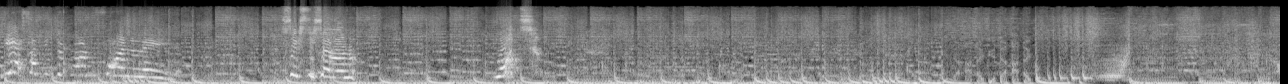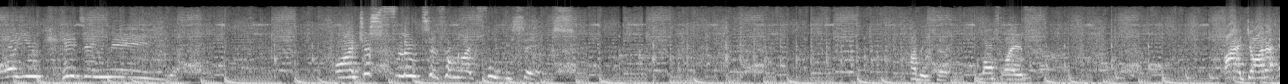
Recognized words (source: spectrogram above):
Yes, I did the run finally! 67. What? Are you kidding me? I just fluted from like 46. I beat it. Last wave. I died at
